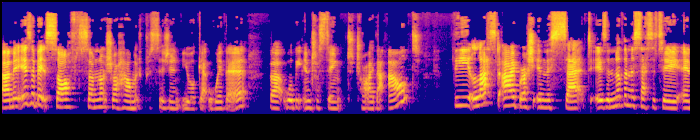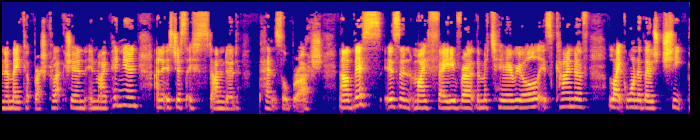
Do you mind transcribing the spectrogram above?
Um, it is a bit soft, so I'm not sure how much precision you will get with it, but will be interesting to try that out. The last eye brush in this set is another necessity in a makeup brush collection, in my opinion, and it is just a standard pencil brush. Now this isn't my favourite, the material, it's kind of like one of those cheap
